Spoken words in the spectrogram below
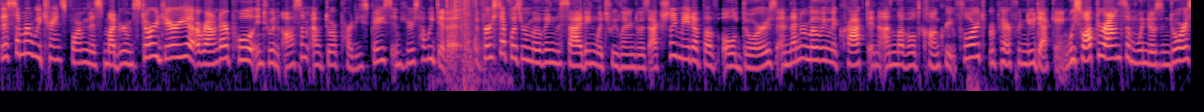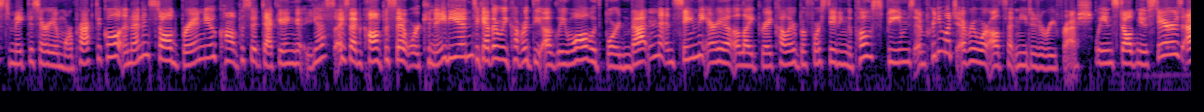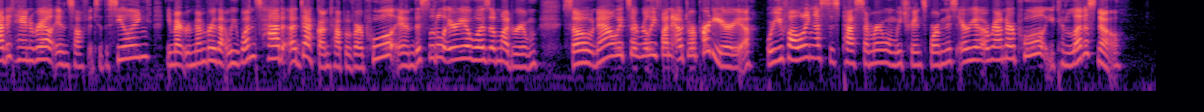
This summer, we transformed this mudroom storage area around our pool into an awesome outdoor party space, and here's how we did it. The first step was removing the siding, which we learned was actually made up of old doors, and then removing the cracked and unleveled concrete floor to prepare for new decking. We swapped around some windows and doors to make this area more practical, and then installed brand new composite decking. Yes, I said composite, we're Canadian. Together, we covered the ugly wall with board and batten, and stained the area a light gray color before staining the posts, beams, and pretty much everywhere else that needed a refresh. We installed new stairs, added handrail and soffit to the ceiling. You might remember that we once had a deck on top of our pool and this little area was a mudroom. So now it's a really fun outdoor party area. Were you following us this past summer when we transformed this area around our pool? You can let us know.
